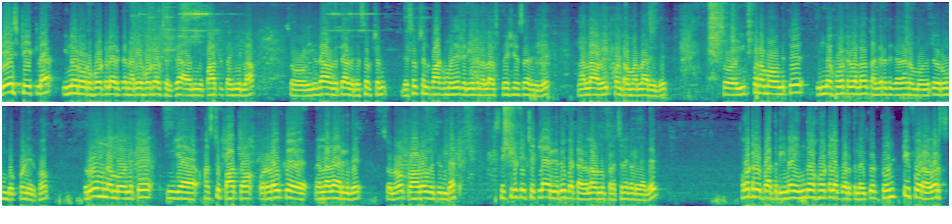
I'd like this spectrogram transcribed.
இதே ஸ்ட்ரீட்டில் இன்னொரு ஒரு ஹோட்டலாக இருக்க. நிறைய ஹோட்டல்ஸ் இருக்குது அதை நீங்கள் பார்த்து தங்கிடலாம். ஸோ இதுதான் வந்துட்டு அது ரிசப்ஷன் ரிசப்ஷன் பார்க்கும்போதே தெரியுது நல்லா ஸ்பேஷியஸாக இருக்குது. நல்லா வெயிட் பண்ணுற மாதிரிலாம் இருக்குது. ஸோ இப்போ நம்ம வந்துட்டு இந்த ஹோட்டலில் தான் தங்குறதுக்காக நம்ம வந்துட்டு ரூம் புக் பண்ணியிருக்கோம். ரூம் நம்ம வந்துட்டு இங்கே ஃபஸ்ட்டு பார்த்தோம். ஓரளவுக்கு நல்லா தான் இருக்குது. So no problem with in that security செக்லாம் இருக்குது பட் அதெல்லாம் ஒன்றும் பிரச்சனை கிடையாது. ஹோட்டல் பார்த்துட்டிங்கன்னா இந்த ஹோட்டலை பொறுத்த வரைக்கும் டுவெண்ட்டி ஃபோர் ஹவர்ஸ்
